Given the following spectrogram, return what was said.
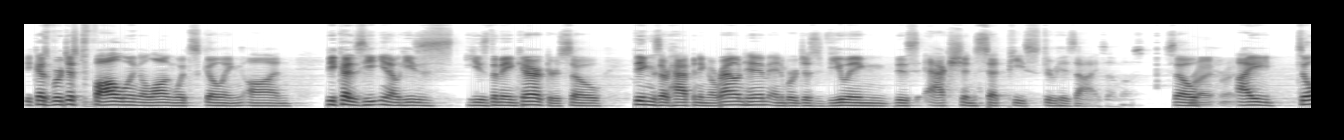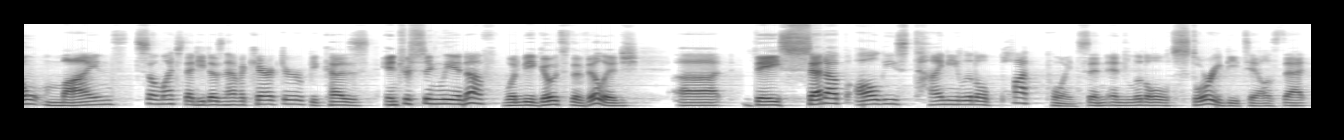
because we're just following along what's going on because he you know he's he's the main character, so things are happening around him, and we're just viewing this action set piece through his eyes almost. So Right, right. I don't mind so much that he doesn't have a character because, interestingly enough, when we go to the village, uh, they set up all these tiny little plot points and, and little story details that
